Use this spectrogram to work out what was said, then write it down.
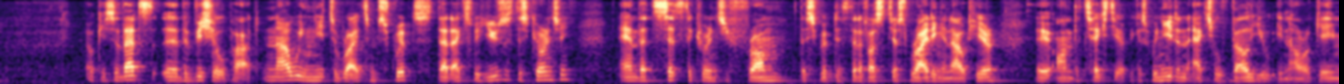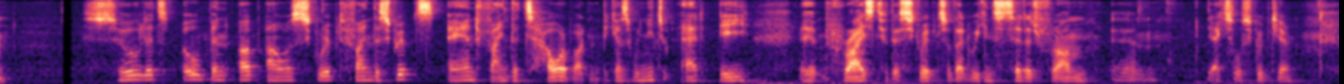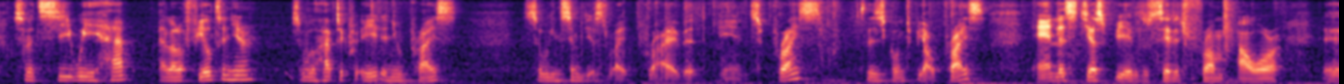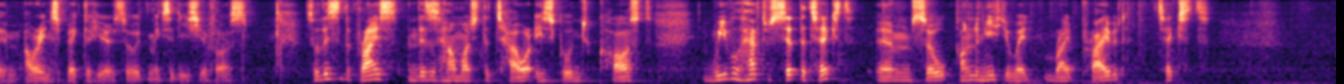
Okay, so that's uh, the visual part. Now we'll need to write some scripts that actually uses this currency and that sets the currency from the script instead of us just writing it out here uh, on the text here because we need an actual value in our game. So let's open up our script, find the scripts and find the tower button because we need to add a, a price to the script so that we can set it from um, the actual script here. So let's see, we have a lot of fields in here. So we'll have to create a new price. So we can simply just write private int price. So this is going to be our price. And let's just be able to set it from our um, our inspector here. So it makes it easier for us. So this is the price and this is how much the tower is going to cost. We will have to set the text. Um, so underneath you write, write private text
